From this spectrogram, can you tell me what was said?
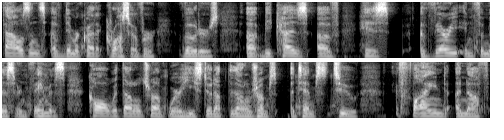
thousands of Democratic crossover voters uh, because of his very infamous and famous call with Donald Trump, where he stood up to Donald Trump's attempts to find enough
